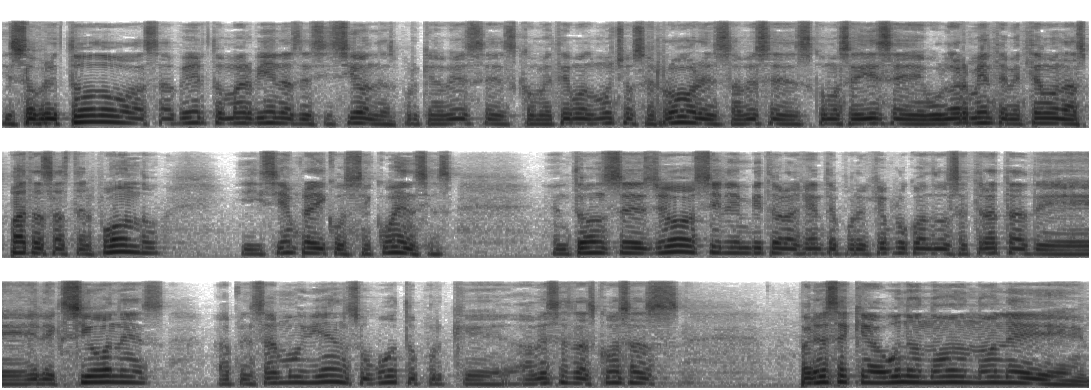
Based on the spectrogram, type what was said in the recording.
y sobre todo a saber tomar bien las decisiones, porque a veces cometemos muchos errores, a veces, como se dice vulgarmente, metemos las patas hasta el fondo y siempre hay consecuencias. Entonces yo sí le invito a la gente, por ejemplo, cuando se trata de elecciones, a pensar muy bien su voto, porque a veces las cosas parece que a uno no, no, le,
